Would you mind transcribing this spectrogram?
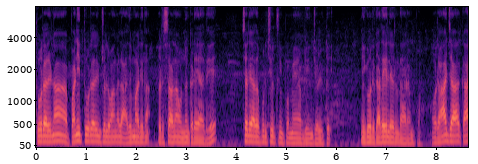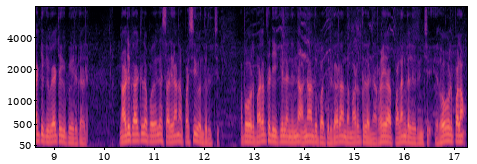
தூறல்னால் பனித்தூறல்னு சொல்லுவாங்கள்ல அது மாதிரி தான் பெருசாலாம் ஒன்றும் கிடையாது. சரி அதை பிடிச்சிட்டு நிற்போமே அப்படின்னு சொல்லிட்டு. இன்றைக்கி ஒரு கதையிலேருந்து ஆரம்பிப்போம். ஒரு ராஜா காட்டுக்கு வேட்டைக்கு போயிருக்காரு. நடுக்காட்டில் போயில சரியான பசி வந்துருச்சு. அப்போ ஒரு மரத்தடி கீழே நின்று அண்ணாந்து பார்த்துருக்காரு. அந்த மரத்தில் நிறையா பழங்கள் இருந்துச்சு. ஏதோ ஒரு பழம்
